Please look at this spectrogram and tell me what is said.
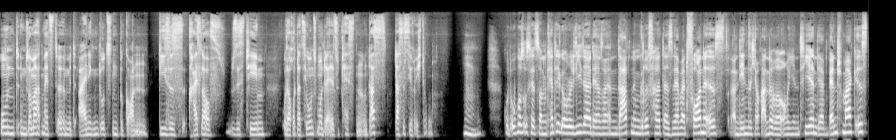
und im Sommer hat man jetzt äh, mit einigen Dutzend begonnen, dieses Kreislaufsystem oder Rotationsmodell zu testen. Und das, das ist die Richtung. Hm. Gut, Opus ist jetzt so ein Category Leader, der seine Daten im Griff hat, der sehr weit vorne ist, an denen sich auch andere orientieren, der Benchmark ist.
